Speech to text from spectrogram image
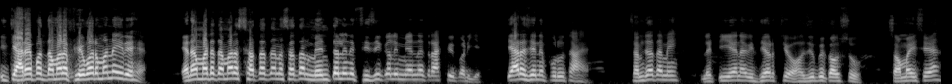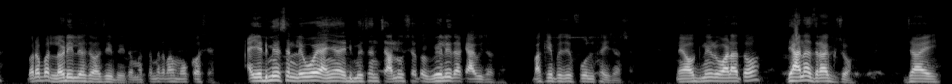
એ ક્યારે પણ તમારા ફેવરમાં નહીં રહે. એના માટે તમારે સતત અને સતત મેન્ટલી અને ફિઝિકલી મહેનત રાખવી પડીએ. ત્યારે જ એને પૂરું થાય. સમજા તમે? એટલે ટીએના વિદ્યાર્થીઓ, હજુ બી કહું સમય છે, બરાબર? લડી લેજો હજી બી. તમે તમારા મોકો છે. આ એડમિશન લેવું હોય, અહીંયા એડમિશન ચાલુ છે, તો વહેલી તક આવી જશો બાકી પછી ફૂલ થઈ જશે. ને અગ્નિરવાળા તો ધ્યાન જ રાખજો. Jai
